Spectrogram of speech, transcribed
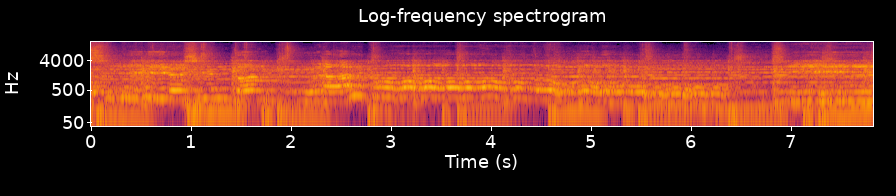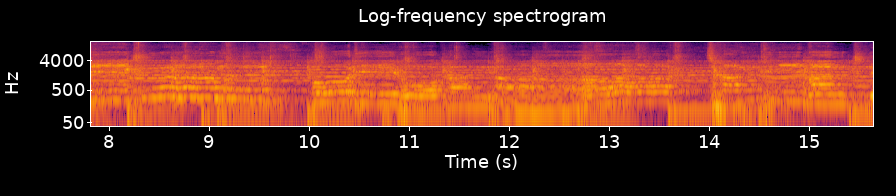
씨를 심던 그날도 지금은 어디로 갔나? 참 이만 내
